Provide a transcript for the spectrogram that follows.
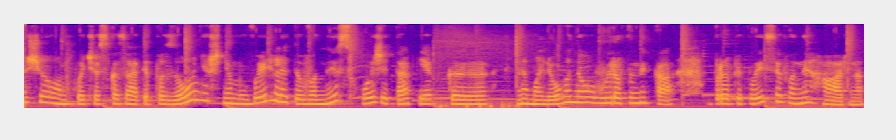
Ну, що вам хочу сказати, по зовнішньому вигляду вони схожі так, як е, намальованого виробника. Пропіклися вони гарно.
